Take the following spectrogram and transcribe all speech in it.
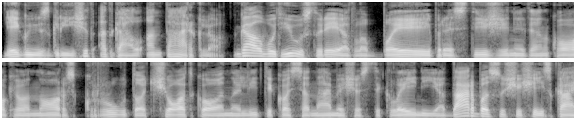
jeigu jūs grįšit atgal ant arklio. Galbūt jūs turėjot labai prestižinį ten kokio nors krūto čiotko analitiko senamešio stiklainyje darbą su šešiais K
